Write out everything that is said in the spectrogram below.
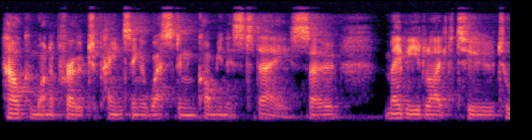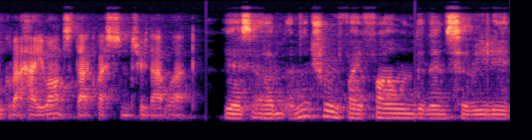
how can one approach painting a Western communist today? So maybe you'd like to talk about how you answered that question through that work. Yes, um, I'm not sure if I found an answer really.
